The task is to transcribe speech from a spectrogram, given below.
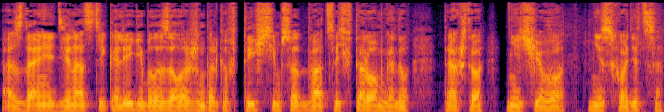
а здание 12 коллегий было заложено только в 1722 году, так что ничего не сходится.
